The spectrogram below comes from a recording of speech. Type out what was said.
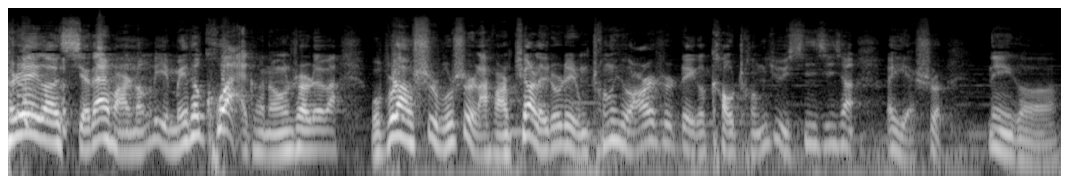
我这个写代码能力没他快，可能是对吧？我不知道是不是啦，反正片里就是这种程序员是这个靠程序欣欣向，哎，也是那个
